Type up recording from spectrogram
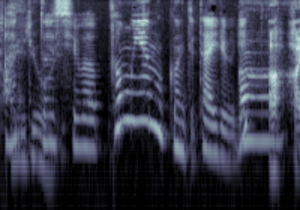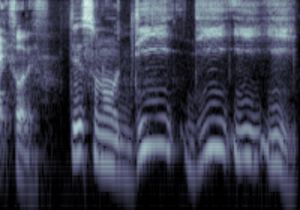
タイ料理。私はトムヤムクンってタイ料理？あはいそうです。で、その D、DEE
